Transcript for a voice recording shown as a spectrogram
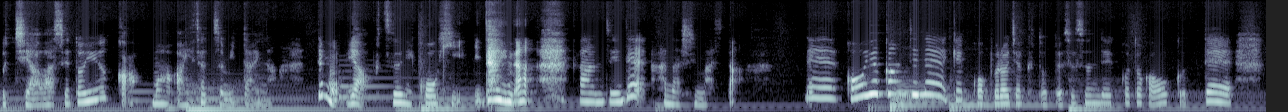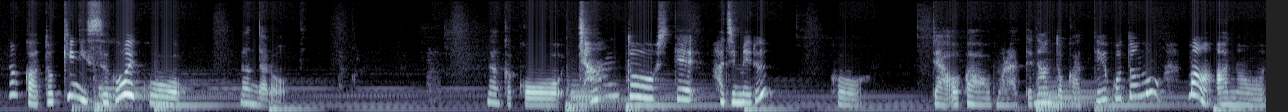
打ち合わせというかまあ挨拶みたいなでもいや普通にコーヒーみたいな感じで話しました。でこういう感じで結構プロジェクトって進んでいくことが多くってなんか時にすごいこうなんだろうなんかこうちゃんとして始める？こうじゃあオファーをもらってなんとかっていうこともまああの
